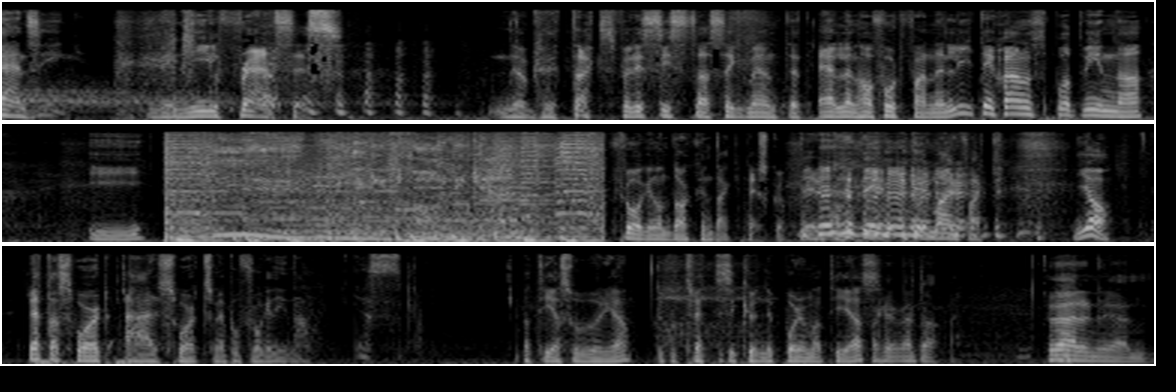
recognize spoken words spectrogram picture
Dancing med Neil Francis. Nu har det blivit dags för det sista segmentet. Ellen har fortfarande en liten chans på att vinna i... Frågan om Darkwing Duck. Nej jag skojar. Det är, det, är, det är mindfuck. Ja, rätta svaret är svaret som är på frågan innan. Yes. Mattias får börja. Du får 30 sekunder på dig Mattias. Okej, vänta. Hur är det nu igen?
